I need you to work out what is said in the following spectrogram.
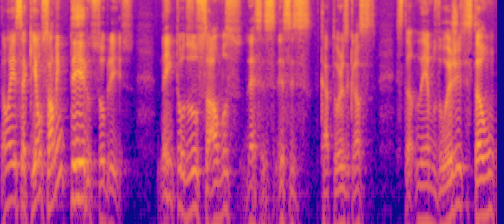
Então esse aqui é um salmo inteiro sobre isso. Nem todos os salmos, desses, desses 14 que nós lemos hoje, estão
